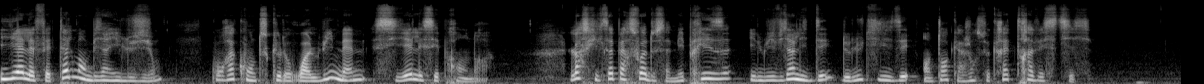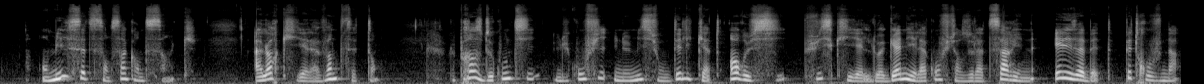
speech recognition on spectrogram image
elle fait tellement bien illusion qu'on raconte que le roi lui-même s'y est laissé prendre. Lorsqu'il s'aperçoit de sa méprise, il lui vient l'idée de l'utiliser en tant qu'agent secret travesti. En 1755, alors qu'il a 27 ans, le prince de Conti lui confie une mission délicate en Russie, puisqu'elle doit gagner la confiance de la tsarine Elisabeth Petrovna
